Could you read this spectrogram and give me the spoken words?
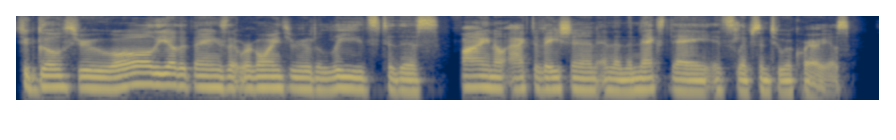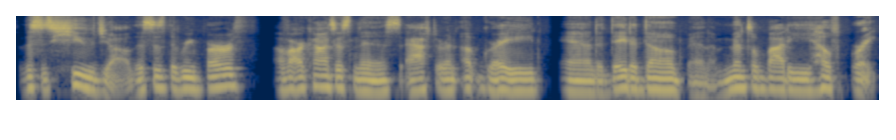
to go through all the other things that we're going through to leads to this final activation. And then the next day it slips into Aquarius. So this is huge, y'all. This is the rebirth of our consciousness after an upgrade and a data dump and a mental body health break,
